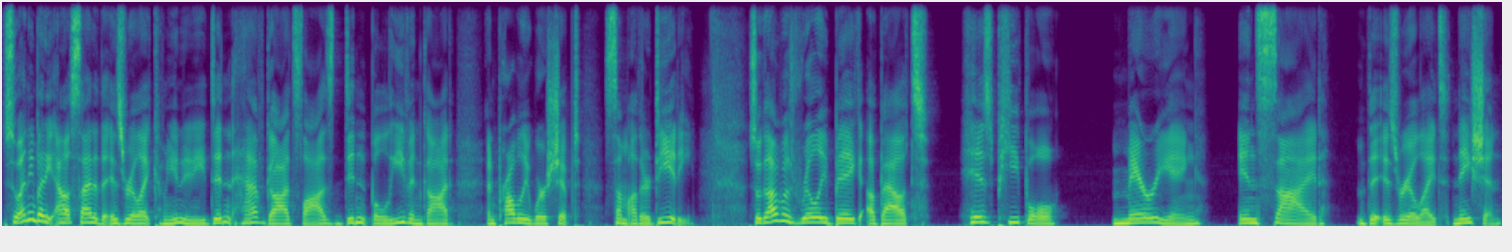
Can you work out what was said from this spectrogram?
So anybody outside of the Israelite community didn't have God's laws, didn't believe in God, and probably worshiped some other deity. So God was really big about his people marrying inside the Israelite nation.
